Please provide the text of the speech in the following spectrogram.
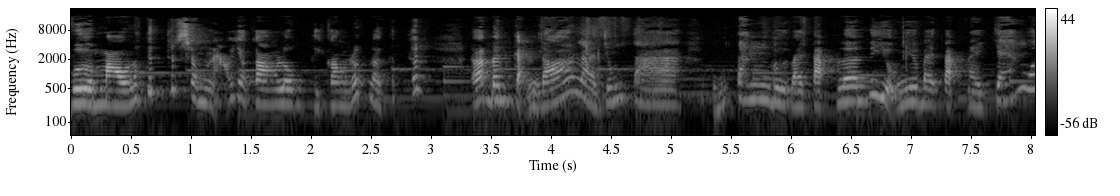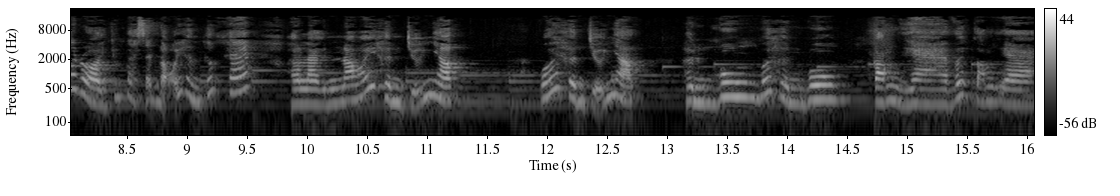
vừa màu nó kích thích sông não cho con luôn thì con rất là kích thích. Đó, bên cạnh đó là chúng ta cũng tăng 10 bài tập lên, ví dụ như bài tập này chán quá rồi, chúng ta sẽ đổi hình thức khác, hoặc là nói hình chữ nhật. Với hình chữ nhật, hình vuông với hình vuông, con gà với con gà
